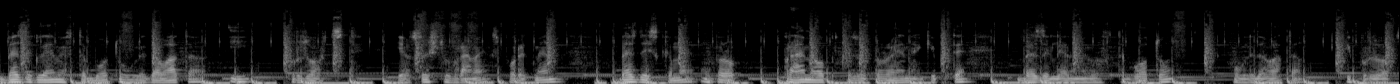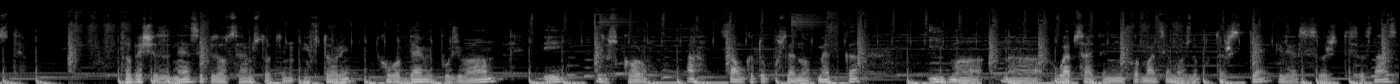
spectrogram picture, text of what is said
без да гледаме в таблото, огледалата и прозорците. И в същото време, според мен, без да искаме, правиме опити за управление на екипите, без да гледаме в таблото, огледалата и прозорците. Това беше за днес, епизод 702. Хубав ден ви пожелавам и до скоро. А, само като последна отметка, има на вебсайта ни информация, може да потърсите или да се свържете с нас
